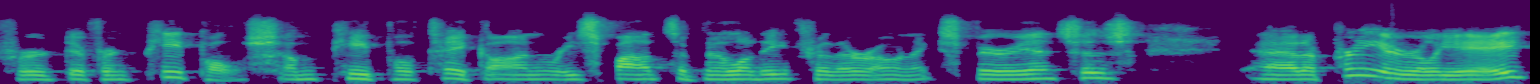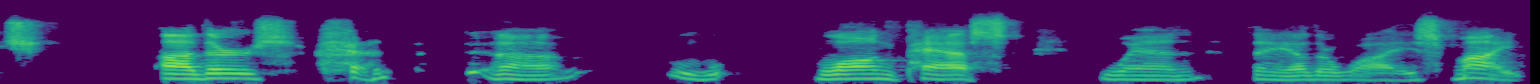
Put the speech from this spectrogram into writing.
for different people. Some people take on responsibility for their own experiences at a pretty early age. Others uh, long past when they otherwise might.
